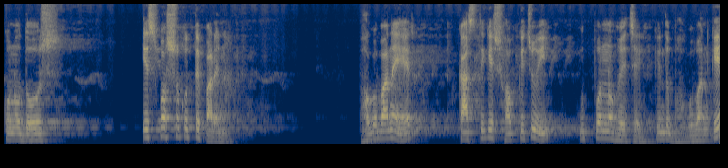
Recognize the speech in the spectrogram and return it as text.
কোনো দোষ স্পর্শ করতে পারে না। ভগবানের কাছ থেকে সব কিছুই উৎপন্ন হয়েছে, কিন্তু ভগবানকে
